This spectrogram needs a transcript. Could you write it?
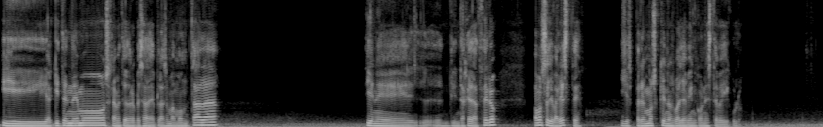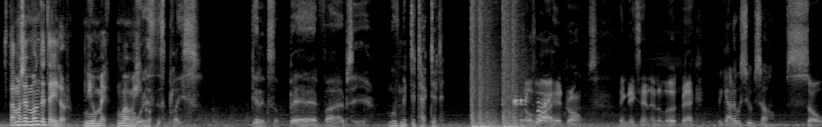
Y aquí tenemos la ametralladora pesada de plasma montada, tiene el blindaje de acero. Vamos a llevar este y esperemos que nos vaya bien con este vehículo. Estamos en Monte Taylor, New Me Nuevo México. is this place? Getting some bad vibes here. Movement detected. Those wirehead drones. Think they sent an alert back? We gotta assume so. So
